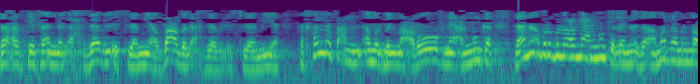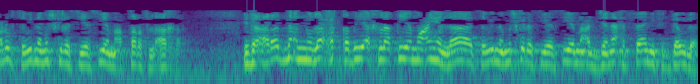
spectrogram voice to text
لاحظ كيف أن الأحزاب الإسلامية أو بعض الأحزاب الإسلامية تخلف عن الأمر بالمعروف نهي عن المنكر. لا نأمر بالمعروف نهي عن المنكر لأن إذا أمرنا بالمعروف تسوي لنا مشكلة سياسية مع الطرف الآخر. إذا أردنا أن نلاحق قضية أخلاقية معينة لا تسوي لنا مشكلة سياسية مع الجناح الثاني في الدولة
